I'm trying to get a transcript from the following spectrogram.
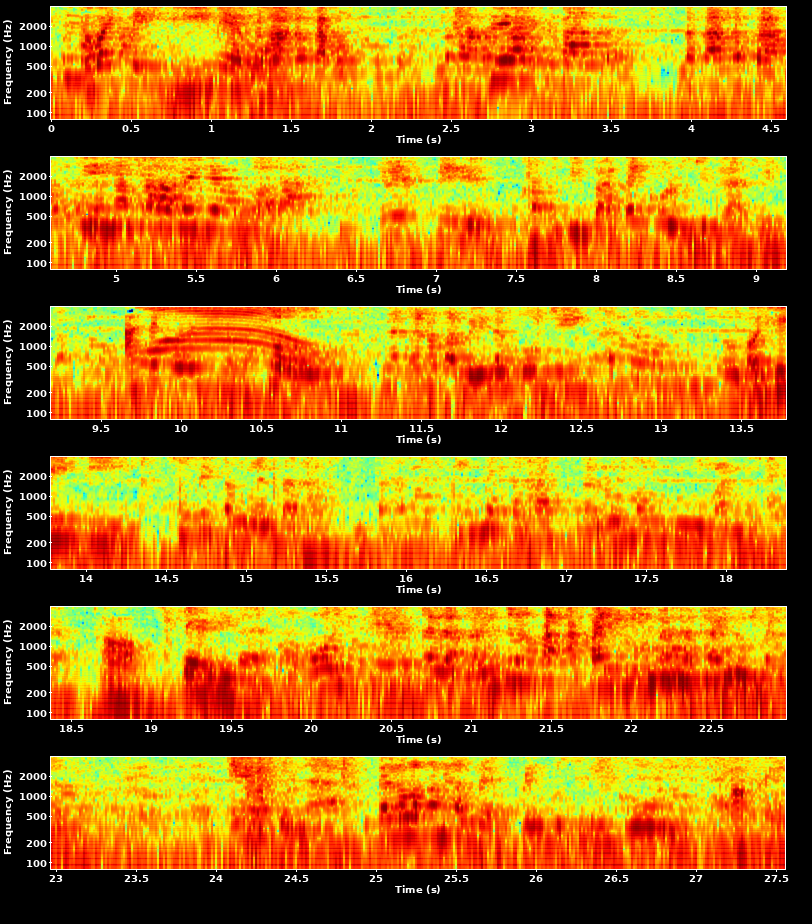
Sa White Lady, meron. Nakakatakot. Nakakatakot. Nakakatakot na nakakatakot. Yung experience ko. Kasi diba, psychology graduate ako. Ah, psychology ka ba? So, nag-ano kami, nag-OJ, ano tawag din din OJ? O JT. So, sa isang mental hospital. Yung mental hospital, lumang-luma na siya. Oh. Scary na. Oo, scary talaga. Yung talaga pang asylum talaga, yung talaga. Eto na. Dalawa kami ang best friend ko, si Nicole. Okay.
